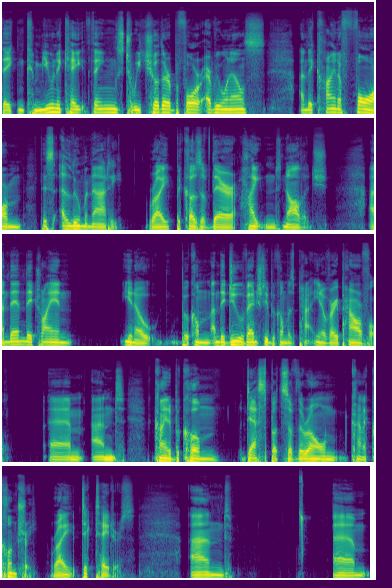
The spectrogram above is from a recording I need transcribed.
They can communicate things to each other before everyone else, and they kind of form this Illuminati, right? Because of their heightened knowledge. And then they try and, you know, become, and they do eventually become as, you know, very powerful um, and kind of become despots of their own kind of country, right? Dictators. And, um,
